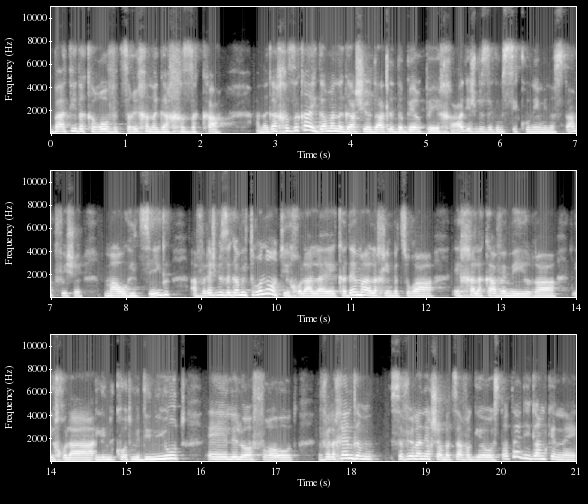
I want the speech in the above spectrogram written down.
בעתיד הקרוב וצריך הנהגה חזקה. הנהגה חזקה היא גם הנהגה שיודעת לדבר פה אחד, יש בזה גם סיכונים מן הסתם, כפי שמאו הציג, אבל יש בזה גם יתרונות, היא יכולה לקדם מהלכים בצורה אה, חלקה ומהירה, היא יכולה לנקוט מדיניות אה, ללא הפרעות, ולכן גם סביר להניח שהמצב הגיאו-אסטרטגי גם כן אה,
